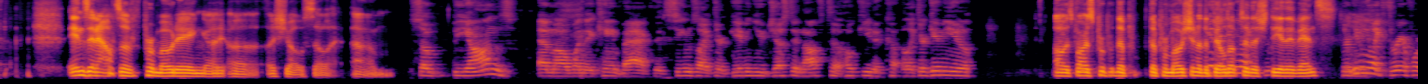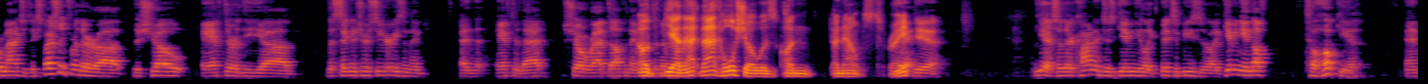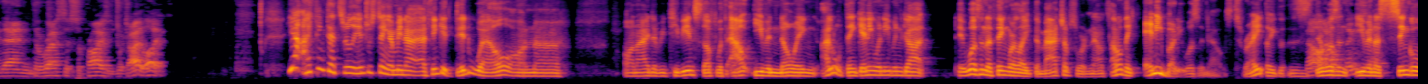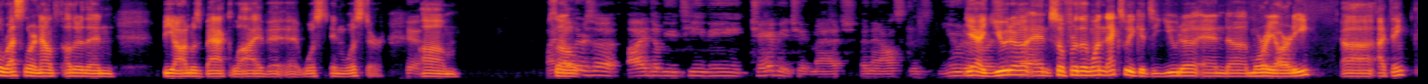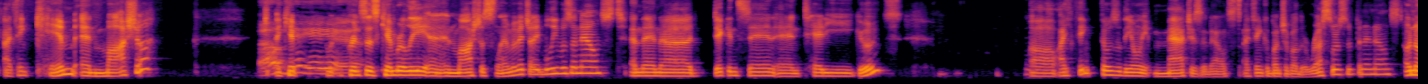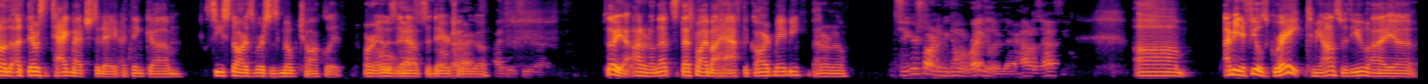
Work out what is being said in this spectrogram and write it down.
ins and outs of promoting a, a, a show. So, um, so Beyond's Emma, when they came back, it seems like they're giving you just enough to hook you to like they're giving you. Oh, as far as pro- the the promotion of the yeah, build up to like, the the events, they're giving you like three or four matches, especially for their uh the show after the uh the signature series, and the and after that show wrapped up, and they oh yeah, that that whole show was unannounced, right? Yeah. yeah. Yeah, so they're kind of just giving you like bits and pieces, like giving you enough to hook you, and then the rest is surprises, which I like. Yeah, I think that's really interesting. I mean, I, I think it did well on uh on IWTV and stuff without even knowing. I don't think anyone even got. It wasn't a thing where like the matchups were announced. I don't think anybody was announced, right? Like no, there wasn't even so. a single wrestler announced other than Beyond was back live at, at Worcester, in Worcester. Yeah. Um, I so, know there's a IWTV championship match announced. It's Yuta. Yeah, Yuta, and so for the one next week, it's Yuta and uh, Moriarty. Uh, I think I think Kim and Masha. Oh, Kim, yeah, yeah, yeah. Princess Kimber Lee and, and Masha Slamovich, I believe, was announced, and then uh, Dickinson and Teddy Goodz. Uh, I think those are the only matches announced. I think a bunch of other wrestlers have been announced. Oh no, the, uh, there was a tag match today. I think um, Sea Stars versus Milk Chocolate, or it oh, was yes. announced a day okay. or two ago. I did see that. So yeah, I don't know. That's that's probably about half the card, maybe. I don't know. So you're starting to become a regular there. How does that feel? Um, I mean, it feels great to be honest with you. I uh,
